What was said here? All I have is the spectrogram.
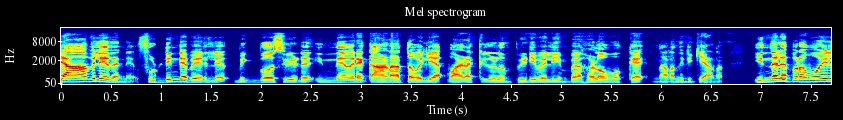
രാവിലെ തന്നെ ഫുഡിന്റെ പേരിൽ ബിഗ് ബോസ് വീട് ഇന്നേ വരെ കാണാത്ത വലിയ വഴക്കുകളും പിടിവലിയും ബഹളവും ഒക്കെ നടന്നിരിക്കുകയാണ്. ഇന്നലെ പ്രൊമോയിൽ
